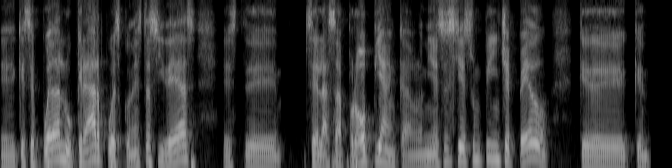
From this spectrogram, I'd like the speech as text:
eh, que se pueda lucrar, pues con estas ideas, este, se las apropian, cabrón, y ese sí es un pinche pedo que, que,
